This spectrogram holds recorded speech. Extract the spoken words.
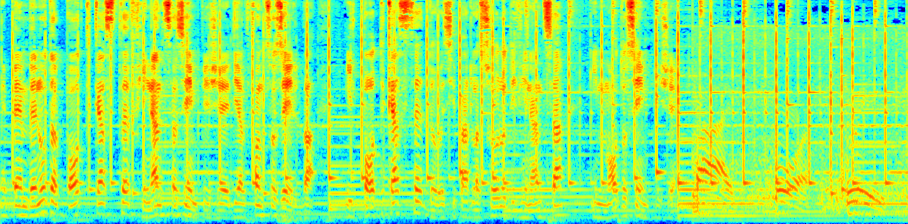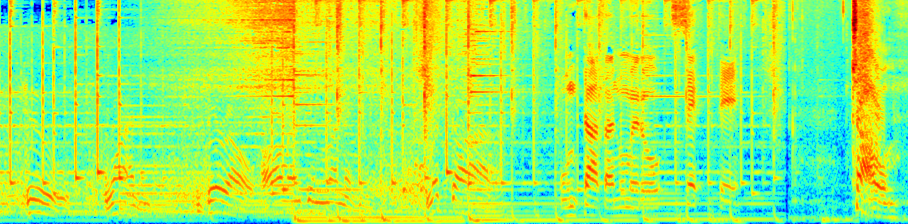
e benvenuto al podcast Finanza Semplice di Alfonso Selva, il podcast dove si parla solo di finanza in modo semplice. Five, four, three, two, one, Puntata numero 7. Ciao!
